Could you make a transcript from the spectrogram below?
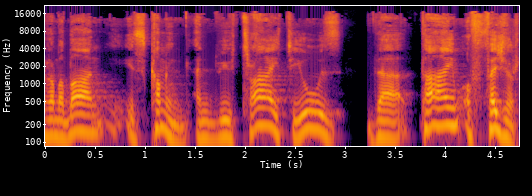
Ramadan is coming and we try to use the time of Fajr.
